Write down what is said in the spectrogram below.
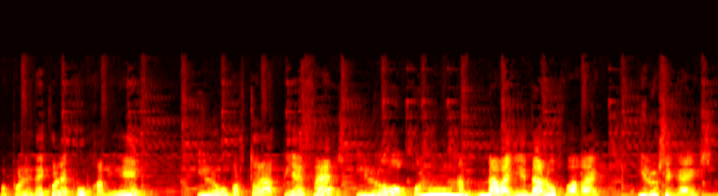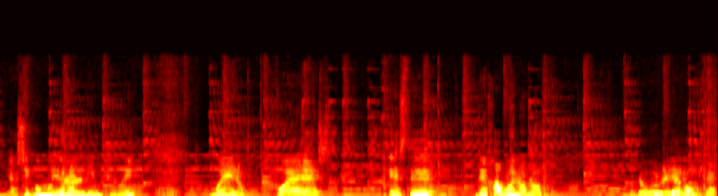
Pues, pues le dais con la esponja bien y luego por todas las piezas y luego con una, una bayeta lo enjuagáis y lo secáis, así como yo lo limpio, ¿eh? Bueno, pues este deja buen olor. Lo volveré a comprar.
